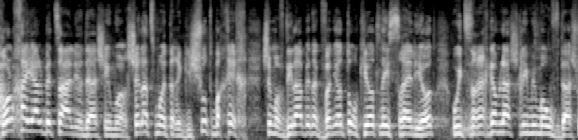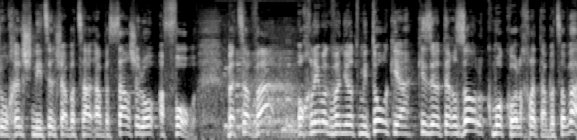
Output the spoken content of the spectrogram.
כל חייל בצה"ל יודע שאם הוא ירשה לעצמו את הרגישות בחך שמבדילה בין עגבניות טורקיות לישראליות, הוא יצטרך גם להשלים עם העובדה שהוא אוכל שניצל שהבשר שלו אפור. בצבא אוכלים עגבניות מטורקיה כי זה יותר זול, כמו כל החלטה בצבא.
